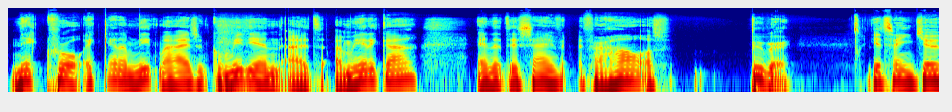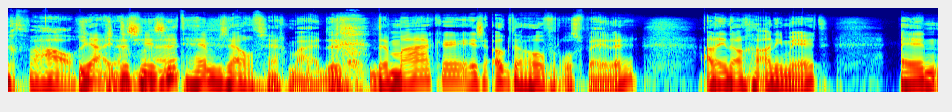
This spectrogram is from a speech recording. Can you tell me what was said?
Nick Kroll. Ik ken hem niet, maar hij is een comedian uit Amerika. En het is zijn verhaal als puber. Ja, het een jeugdverhaal. Ja, dus maar, je hè? ziet hem zelf, zeg maar. Dus de maker is ook de hoofdrolspeler. Alleen dan geanimeerd. En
